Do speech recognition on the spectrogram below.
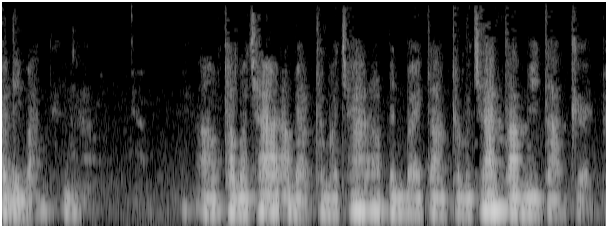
ปฏิบัติ เอาธรรมชาติเอาแบบธรรมชาติ เอาเป็นไปตามธรรมชาติตามมีตามเกิดไป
